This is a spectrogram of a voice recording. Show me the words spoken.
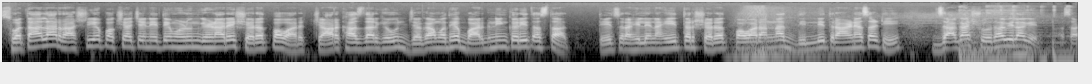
स्वतःला राष्ट्रीय पक्षाचे नेते म्हणून घेणारे शरद पवार चार खासदार घेऊन जगामध्ये बार्गनिंग करीत असतात. तेच राहिले नाही तर शरद पवारांना दिल्लीत राहण्यासाठी जागा शोधावी लागेल असा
